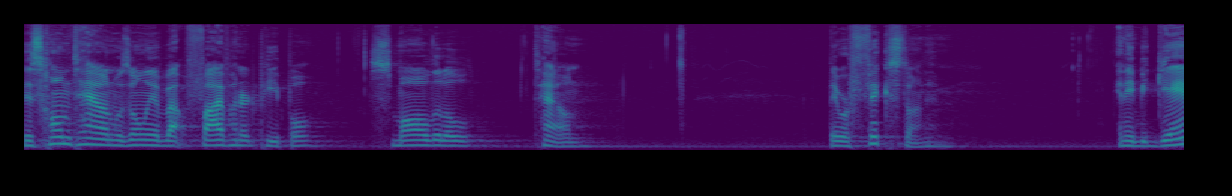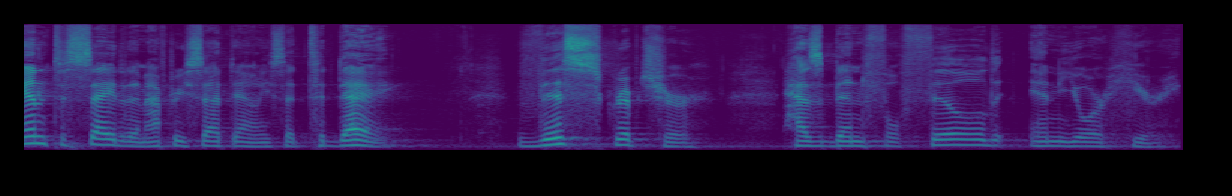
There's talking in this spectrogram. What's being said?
His hometown was only about 500 people, small little town. They were fixed on him. And he began to say to them after he sat down, he said, Today, this scripture has been fulfilled in your hearing.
